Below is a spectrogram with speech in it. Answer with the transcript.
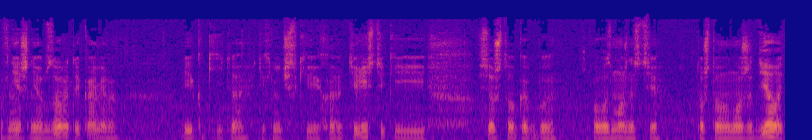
внешний обзор этой камеры и какие-то технические характеристики и все, что как бы по возможности, то, что он может делать,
